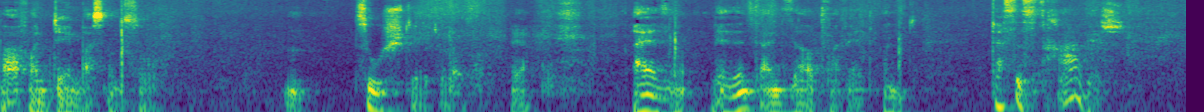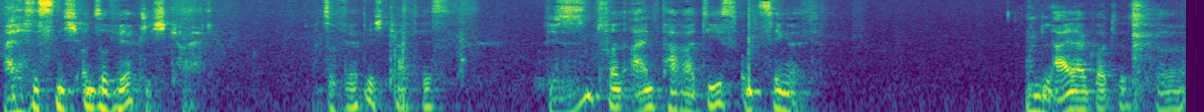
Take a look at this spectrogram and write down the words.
war von dem, was uns so hm, zusteht oder so. Ja? Also, wir sind da in dieser Opferwelt und das ist tragisch, weil es ist nicht unsere Wirklichkeit. Unsere Wirklichkeit ist, wir sind von einem Paradies umzingelt. Und leider Gottes äh,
